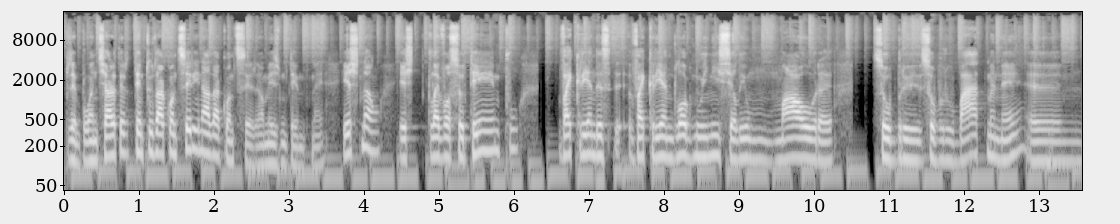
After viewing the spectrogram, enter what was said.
Por exemplo, o Uncharted tem tudo a acontecer e nada a acontecer ao mesmo tempo, né? Este não. Este leva o seu tempo, vai criando, vai criando logo no início ali uma aura sobre, sobre o Batman, né? Um,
